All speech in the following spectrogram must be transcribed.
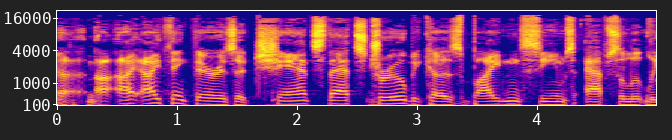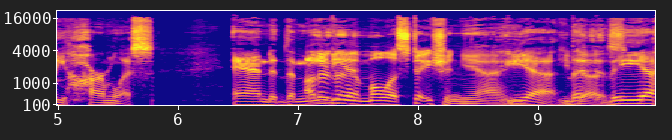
uh, I, I think there is a chance that's true because Biden seems absolutely harmless, and the media. Other than the molestation, yeah, he, yeah, he the does. the uh,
